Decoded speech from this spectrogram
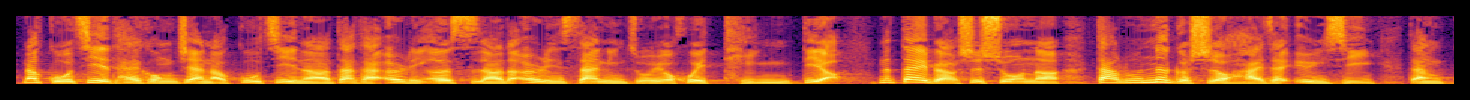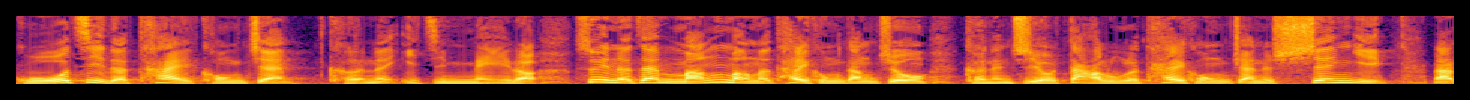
那国际的太空站呢，估计呢，大概二零二四啊到二零三零左右会停掉。那代表是说呢，大陆那个时候还在运行，但国际的太空站可能已经没了。所以呢，在茫茫的太空当中，可能只有大陆的太空站的身影。那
